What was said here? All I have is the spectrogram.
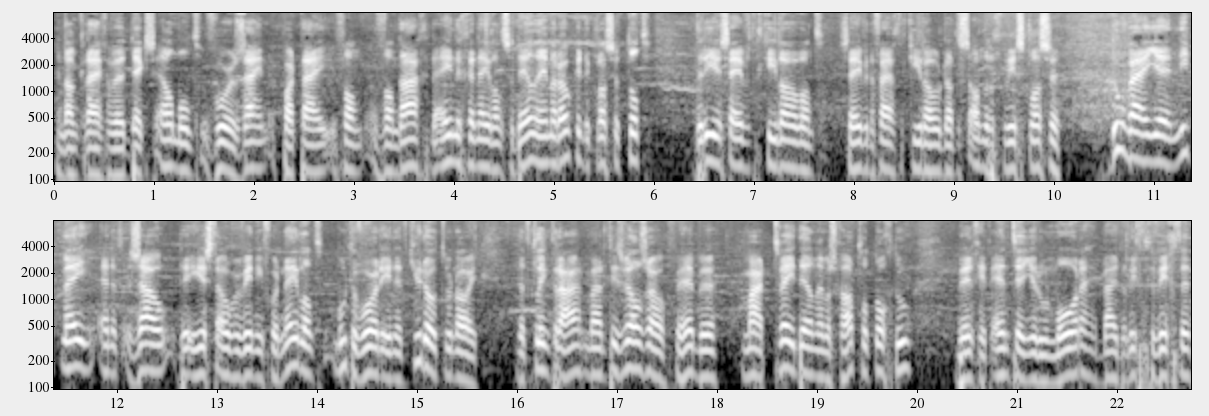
En dan krijgen we Dex Elmond voor zijn partij van vandaag. De enige Nederlandse deelnemer ook in de klasse tot 73 kilo. Want 57 kilo, dat is de andere gewichtsklasse, doen wij eh, niet mee. En het zou de eerste overwinning voor Nederland moeten worden in het judo-toernooi. Dat klinkt raar, maar het is wel zo. We hebben maar twee deelnemers gehad tot nog toe. Birgit Ent en Jeroen Mooren bij de lichtgewichten.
